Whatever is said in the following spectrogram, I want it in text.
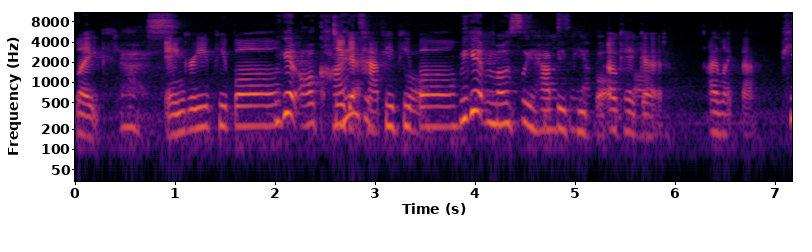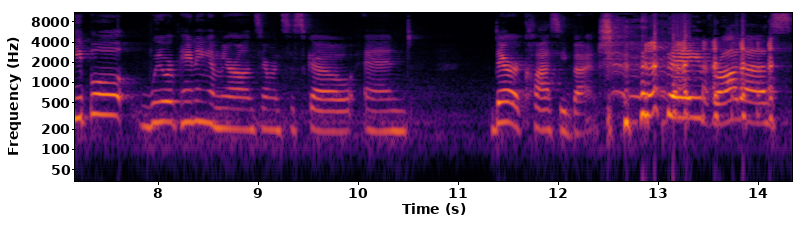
like Yes. angry people? We get all kinds. Do you get of happy people? We get mostly happy Mostly happy people. okay, good. I like that. People. We were painting a mural in San Francisco, and they're a classy bunch. they brought us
